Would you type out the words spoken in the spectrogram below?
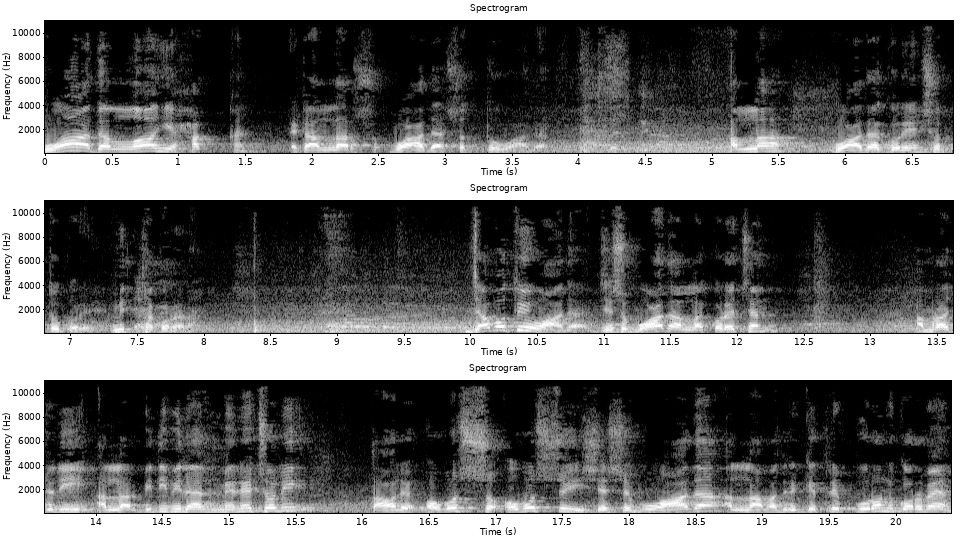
ওয়াদ আল্লাহ হাক্কান। এটা আল্লাহর ওয়াদা, সত্য ওয়াদা। আল্লাহ ওয়াদা করে, সত্য করে, মিথ্যা করে না। যাবতীয় ওয়াদা, যেসব ওয়াদা আল্লাহ করেছেন আমরা যদি আল্লাহর বিধিবিধান মেনে চলি, তাহলে অবশ্য অবশ্যই সেসব ওয়াদা আল্লাহ আমাদের ক্ষেত্রে পূরণ করবেন।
